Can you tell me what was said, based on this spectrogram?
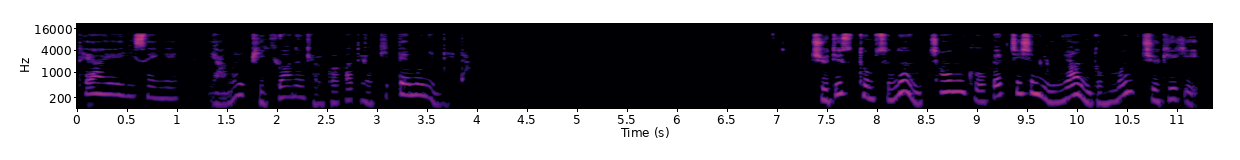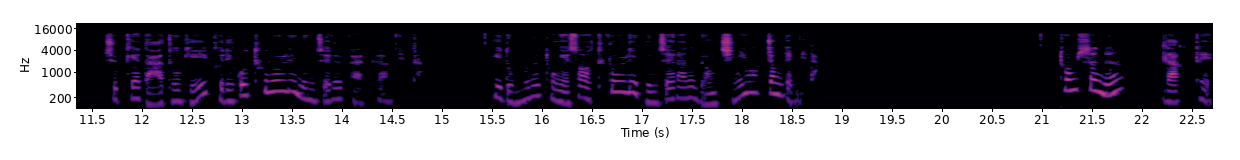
태아의 희생의 양을 비교하는 결과가 되었기 때문입니다. 주디스 톰스는 1976년 논문 죽이기, 죽게 놔두기, 그리고 트롤리 문제를 발표합니다. 이 논문을 통해서 트롤리 문제라는 명칭이 확정됩니다. 톰스는 낙태,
